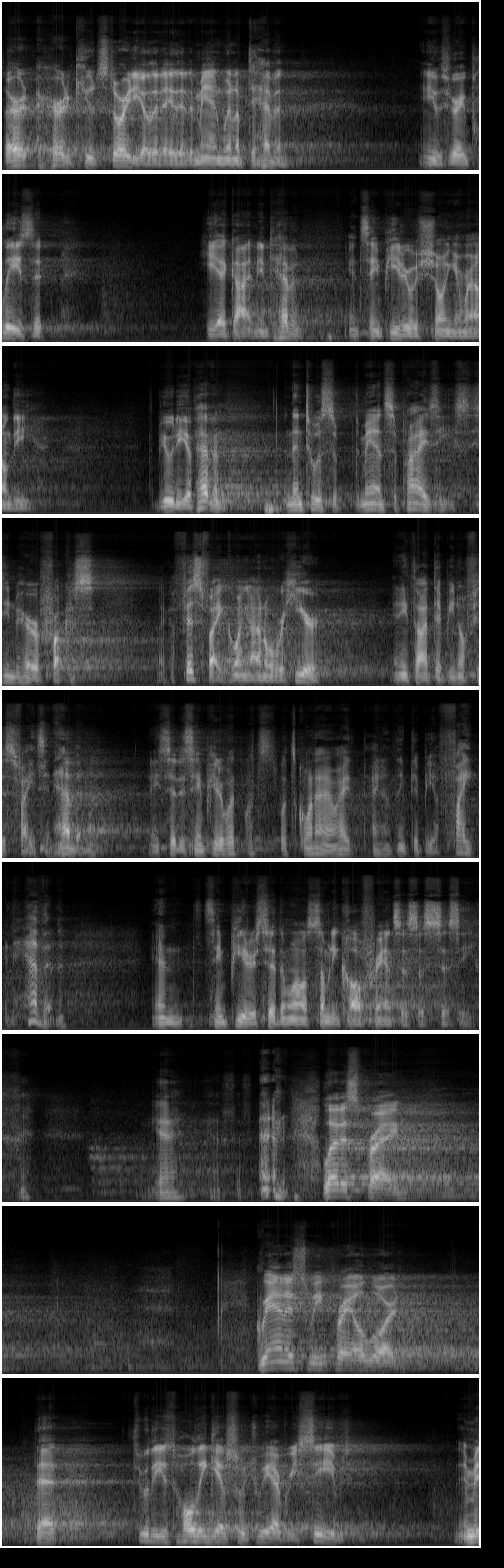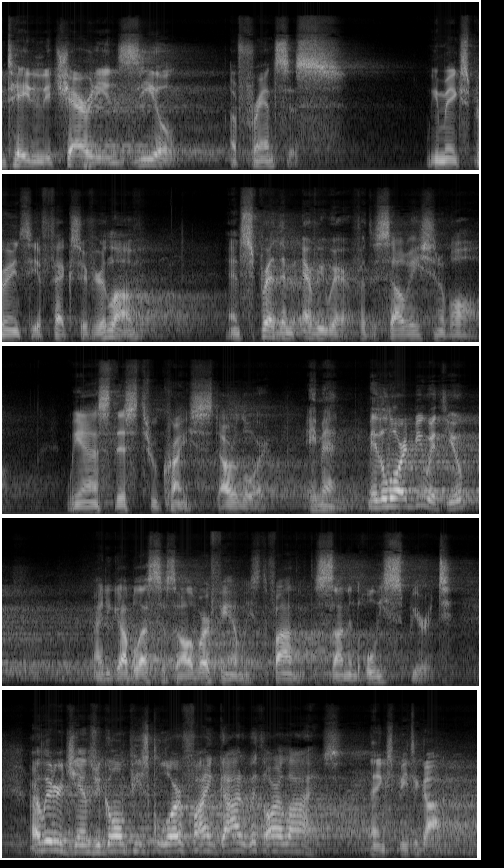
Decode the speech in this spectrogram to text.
So I heard, I heard a cute story the other day that a man went up to heaven and he was very pleased that he had gotten into heaven. And St. Peter was showing him around the, the beauty of heaven. And then to his, the man's surprise, he seemed to hear a fracas, like a fist fight going on over here. And he thought there'd be no fist fights in heaven. And he said to St. Peter, what, what's, what's going on? I, I don't think there'd be a fight in heaven. And St. Peter said to him, Well, somebody call Francis a sissy. Yeah? Let us pray. Grant us, we pray, O Lord, that through these holy gifts which we have received, imitating the charity and zeal of Francis, we may experience the effects of your love and spread them everywhere for the salvation of all. We ask this through Christ our Lord. Amen. May the Lord be with you. Mighty God bless us, all of our families, the Father, the Son, and the Holy Spirit. Our liturgy ends, we go in peace, glorifying God with our lives. Thanks be to God.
